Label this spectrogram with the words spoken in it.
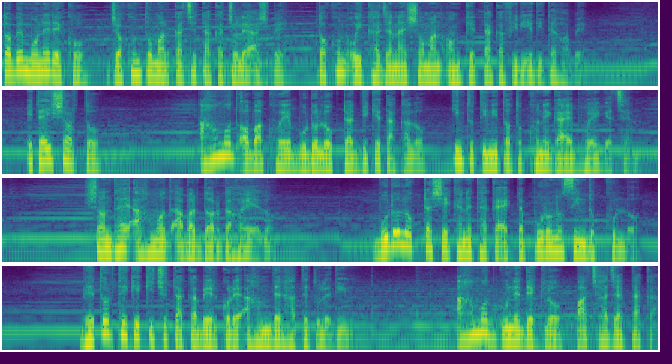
তবে মনে রেখো, যখন তোমার কাছে টাকা চলে আসবে, তখন ওই খাজানায় সমান অঙ্কের টাকা ফিরিয়ে দিতে হবে। এটাই শর্ত। আহমদ অবাক হয়ে বুড়ো লোকটার দিকে তাকালো, কিন্তু তিনি ততক্ষণে গায়েব হয়ে গেছেন। সন্ধ্যায় আহমদ আবার দরগা হয়ে এলো। বুড়ো লোকটা সেখানে থাকা একটা পুরনো সিন্দুক খুলল। ভেতর থেকে কিছু টাকা বের করে আহমদের হাতে তুলে দিল। আহমদ গুনে দেখল, পাঁচ হাজার টাকা।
